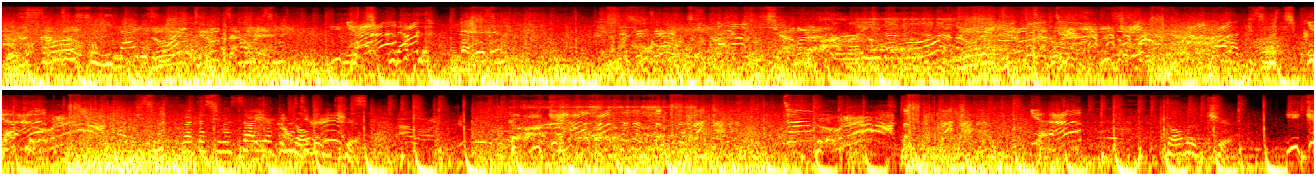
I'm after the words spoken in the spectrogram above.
許さんぞ。少し痛いですよどいてろザコメいけ砕く邪魔だ。かわいいだろう最悪の敵にいけた。だバカじゃあバカやいけ。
